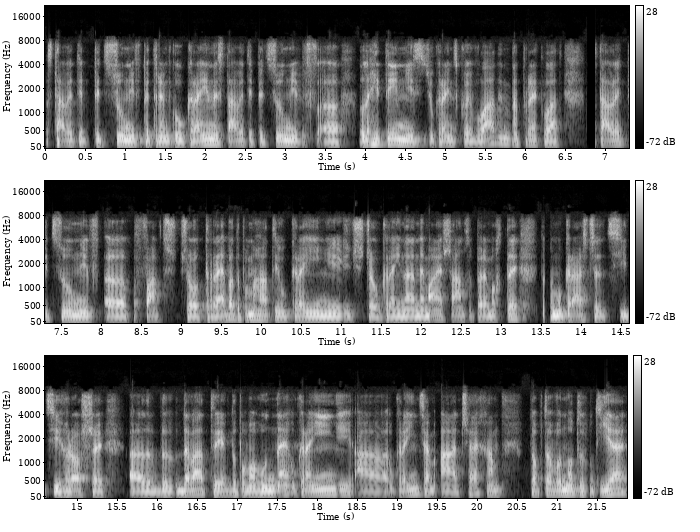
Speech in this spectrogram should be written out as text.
ставити під сумнів підтримку України, ставити під сумнів е, легітимність української влади, наприклад, ставлять під сумнів е, факт, що треба допомагати Україні, що Україна не має шансу перемогти. Тому краще ці ці гроші е, давати як допомогу не Україні, а українцям, а чехам. Тобто воно тут є,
